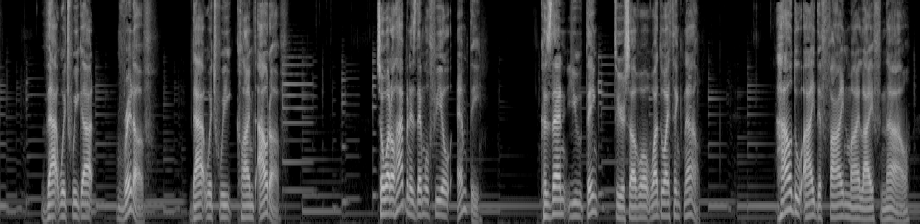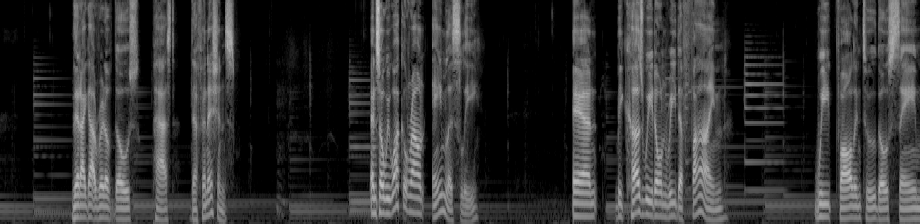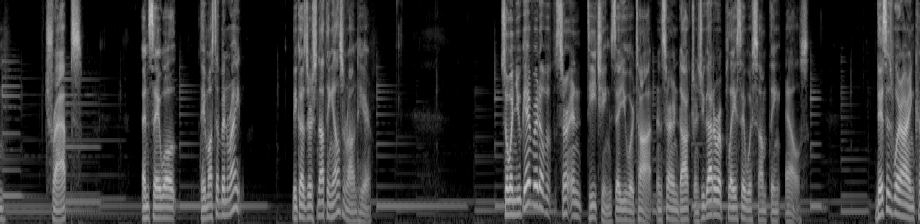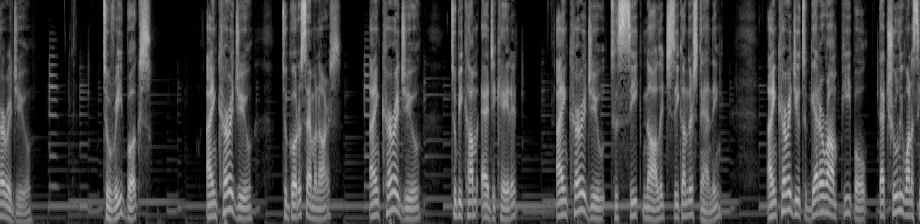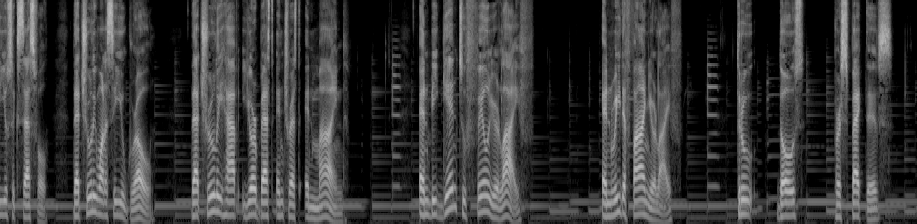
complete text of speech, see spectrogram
that which we got rid of, that which we climbed out of. So, what'll happen is then we'll feel empty. Because then you think to yourself, well, what do I think now? How do I define my life now that I got rid of those past definitions? And so we walk around aimlessly and because we don't redefine, we fall into those same traps and say, well, they must have been right because there's nothing else around here. So when you get rid of certain teachings that you were taught and certain doctrines, you got to replace it with something else. This is where I encourage you to read books I encourage you to go to seminars. I encourage you to become educated. I encourage you to seek knowledge, seek understanding. I encourage you to get around people that truly want to see you successful, that truly want to see you grow, that truly have your best interest in mind. And begin to fill your life and redefine your life through those perspectives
